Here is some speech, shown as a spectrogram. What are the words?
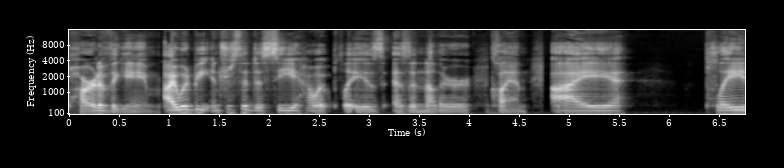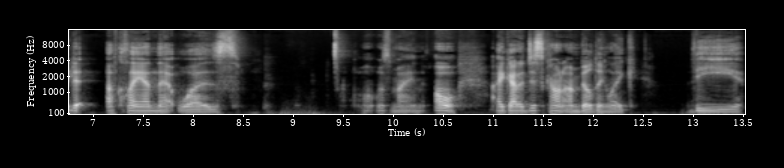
part of the game i would be interested to see how it plays as another clan i played a clan that was what was mine? Oh, I got a discount on building like the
